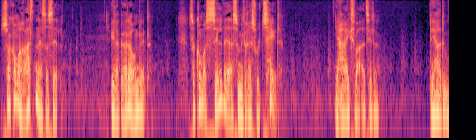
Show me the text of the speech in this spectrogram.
Så kommer resten af sig selv. Eller gør det omvendt. Så kommer selvværd som et resultat. Jeg har ikke svaret til dig. Det har du.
